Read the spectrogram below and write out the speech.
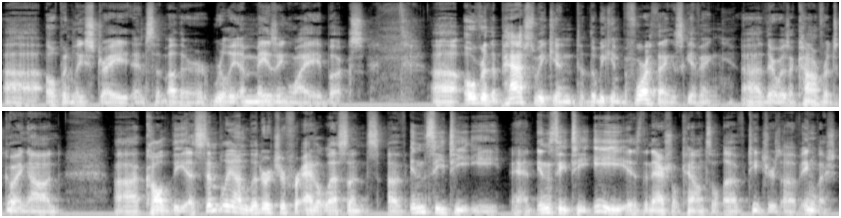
uh, Openly Straight, and some other really amazing YA books. Uh, over the past weekend, the weekend before Thanksgiving, uh, there was a conference going on uh, called the Assembly on Literature for Adolescents of NCTE. And NCTE is the National Council of Teachers of English.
